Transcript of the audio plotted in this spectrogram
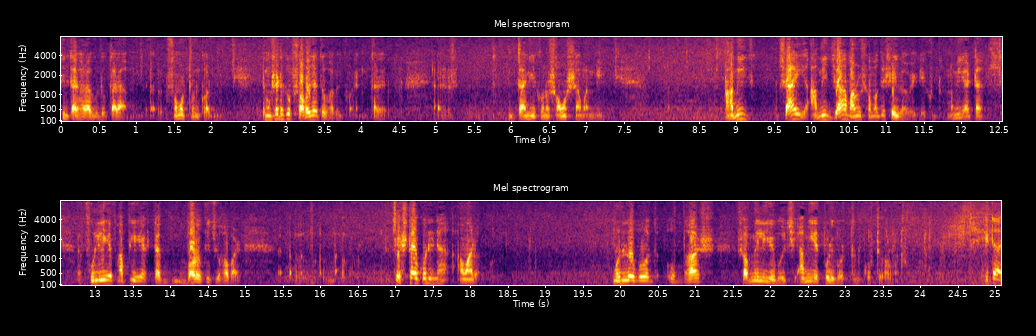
চিন্তাধারাগুলো তারা সমর্থন করেন। এবং সেটা খুব সহজাতভাবে করেন। আহ, তা নিয়ে কোনো সমস্যা আমার নেই। আমি চাই আমি যা মানুষ আমাকে সেইভাবে দেখুন। আমি একটা ফুলিয়ে ফাঁপিয়ে একটা বড় কিছু হবার চেষ্টাও করি না। আমার মূল্যবোধ অভ্যাস সব মিলিয়ে বলছি আমি এর পরিবর্তন করতে পারব না। এটা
